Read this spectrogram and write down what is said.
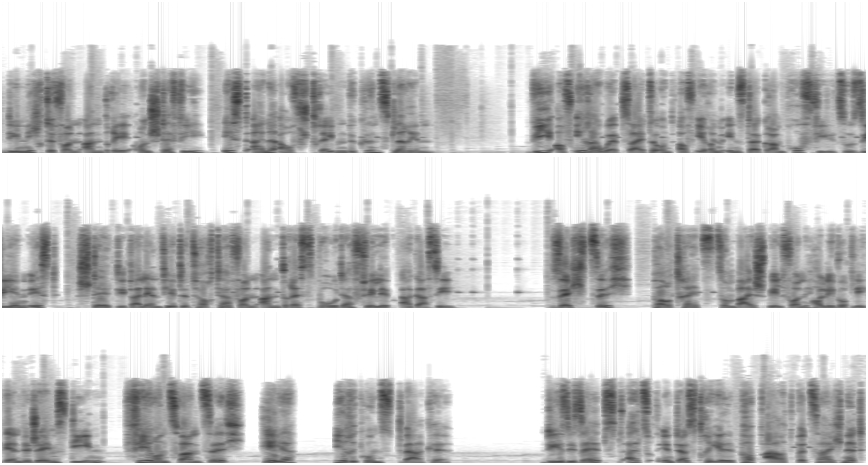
die Nichte von André und Steffi, ist eine aufstrebende Künstlerin. Wie auf ihrer Webseite und auf ihrem Instagram-Profil zu sehen ist, stellt die talentierte Tochter von Andres Bruder Philipp Agassi 60, Porträts zum Beispiel von Hollywood-Legende James Dean, 24, her, ihre Kunstwerke, die sie selbst als Industrial Pop Art bezeichnet,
